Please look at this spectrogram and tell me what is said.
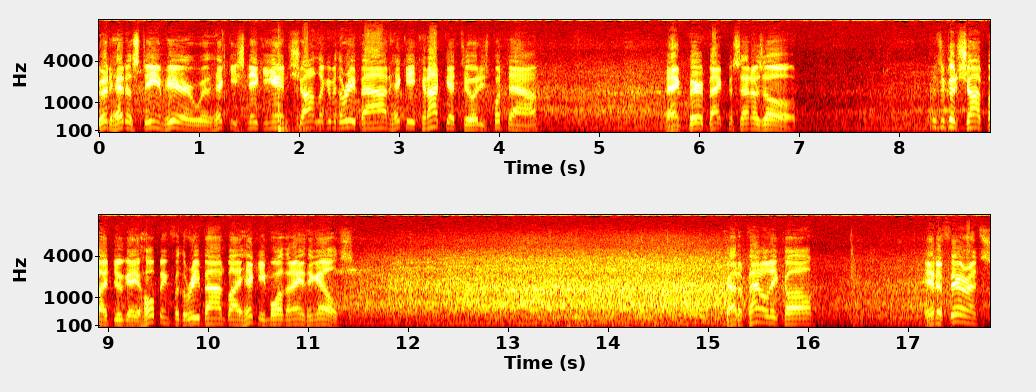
Good head of steam here with Hickey sneaking in. Shot looking for the rebound. Hickey cannot get to it. He's put down. And cleared back to center zone. It was a good shot by Duguay, hoping for the rebound by Hickey more than anything else. Got a penalty call. Interference.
